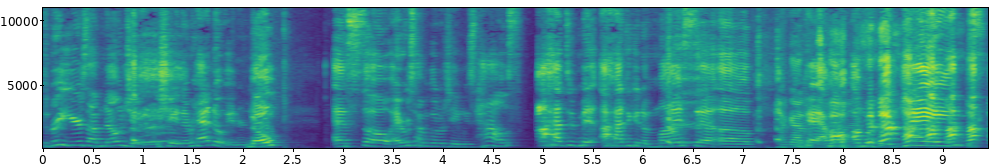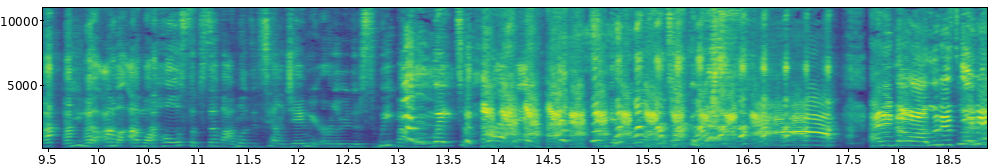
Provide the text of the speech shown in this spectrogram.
the three years I've known Jamie, she ain't never had no internet. Nope. And so every time I go to Jamie's house, I had to admit, I had to get a mindset of, I gotta okay, I'm, talk. I'm gonna play games. You know, I'm a, I'm a host of stuff I wanted to tell Jamie earlier this week, but I'm gonna wait till Friday. to get- talk about I didn't know all of this went into it.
